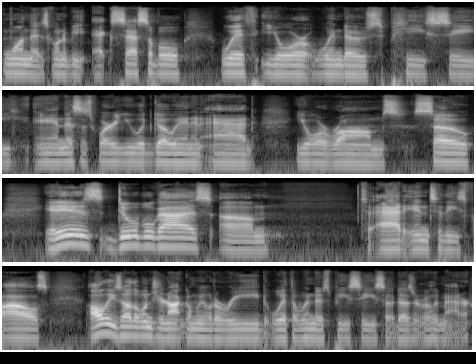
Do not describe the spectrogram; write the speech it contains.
one that's going to be accessible with your Windows PC and this is where you would go in and add your ROMs. So it is doable guys um, to add into these files. All these other ones you're not going to be able to read with a Windows PC so it doesn't really matter.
